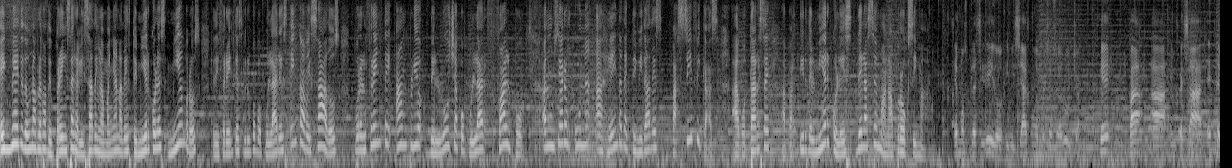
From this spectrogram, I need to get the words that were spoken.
En medio de una rueda de prensa realizada en la mañana de este miércoles, miembros de diferentes grupos populares encabezados por el Frente Amplio de Lucha Popular Falpo anunciaron una agenda de actividades pacíficas a agotarse a partir del miércoles de la semana próxima. Hemos decidido iniciar con el proceso de lucha que va a empezar este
